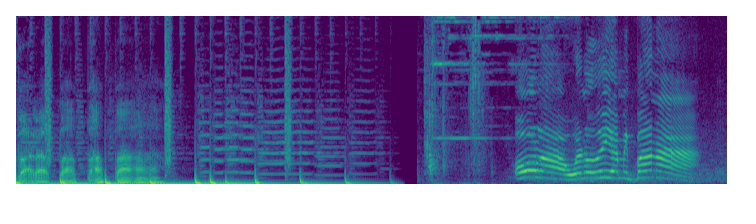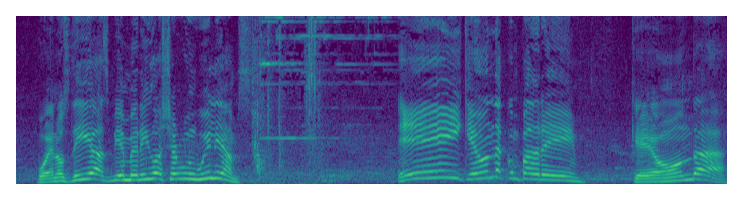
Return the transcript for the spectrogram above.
Para, pa, pa, pa. Hola, buenos días, mi pana. Buenos días, bienvenido a Sherwin Williams. ¡Ey! ¿Qué onda, compadre? ¿Qué onda?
